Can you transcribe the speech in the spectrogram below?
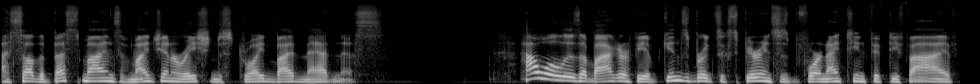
I saw the best minds of my generation destroyed by madness. Howl is a biography of Ginsberg's experiences before 1955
